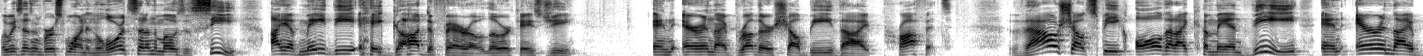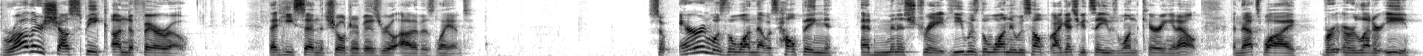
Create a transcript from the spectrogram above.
Look what he says in verse 1 And the Lord said unto Moses, See, I have made thee a God to Pharaoh, lowercase g, and Aaron thy brother shall be thy prophet. Thou shalt speak all that I command thee, and Aaron thy brother shall speak unto Pharaoh, that he send the children of Israel out of his land. So Aaron was the one that was helping administrate. He was the one who was helping. I guess you could say he was one carrying it out. And that's why, or letter E,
